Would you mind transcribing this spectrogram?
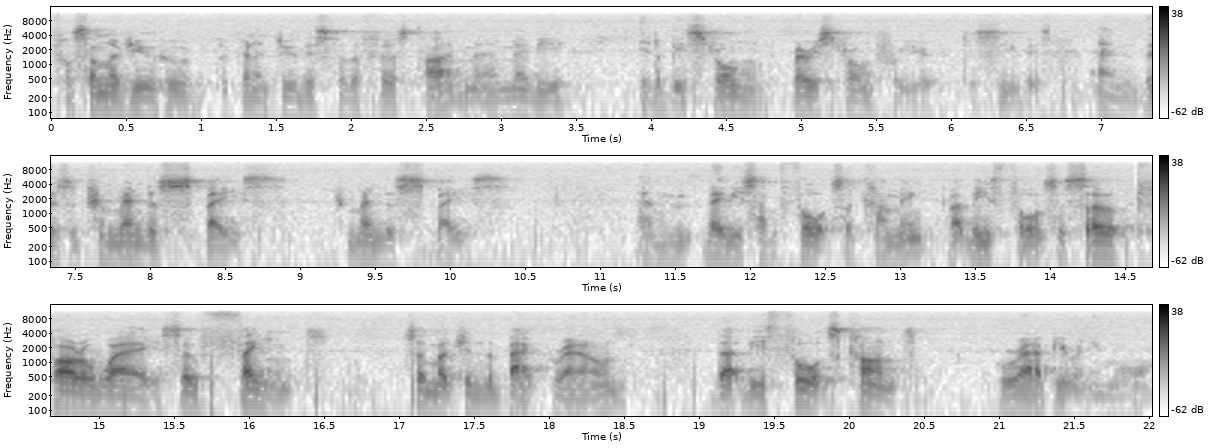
For some of you who are going to do this for the first time, uh, maybe it'll be strong, very strong for you to see this. And there's a tremendous space tremendous space. And maybe some thoughts are coming, but these thoughts are so far away, so faint, so much in the background, that these thoughts can't grab you anymore.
